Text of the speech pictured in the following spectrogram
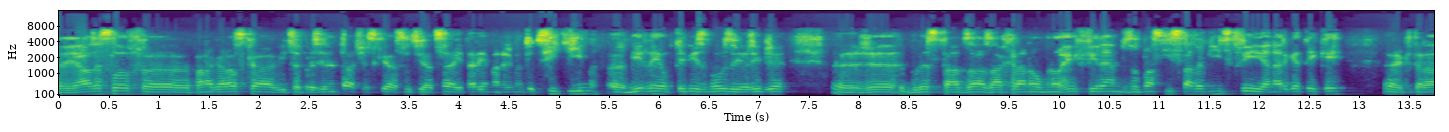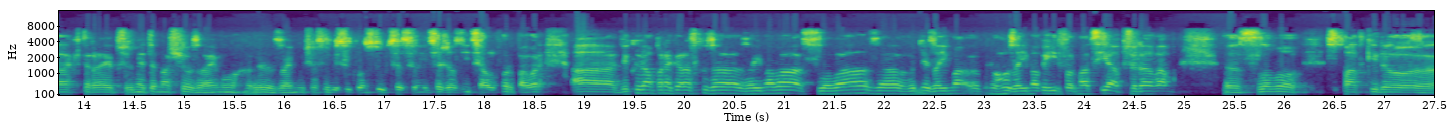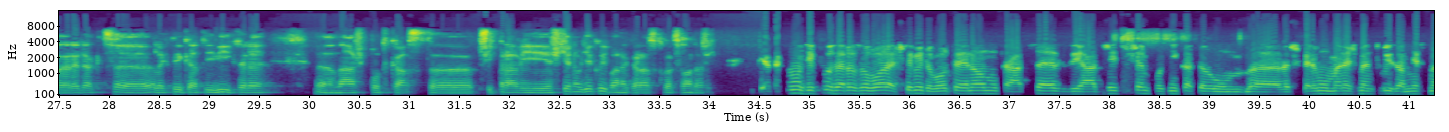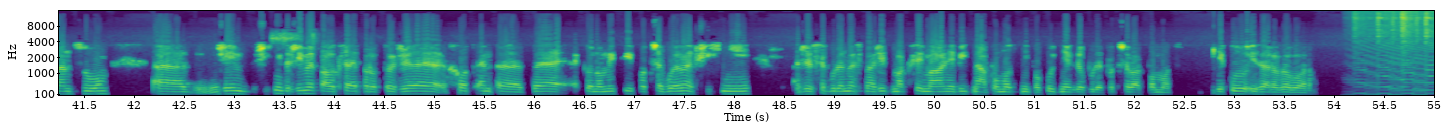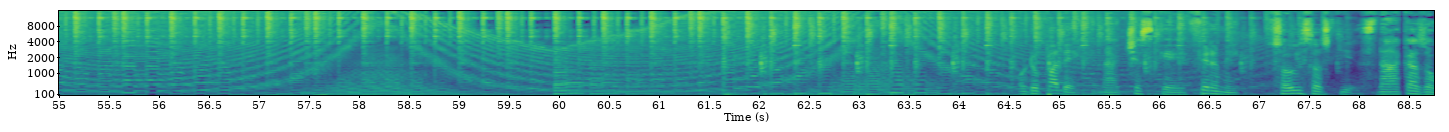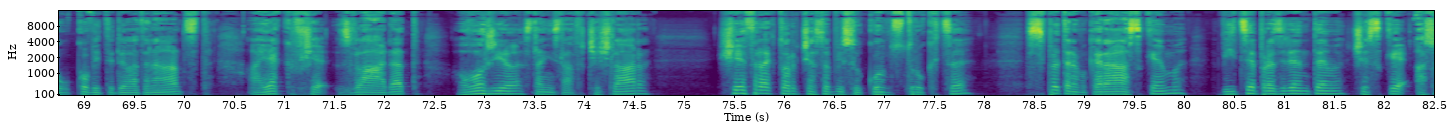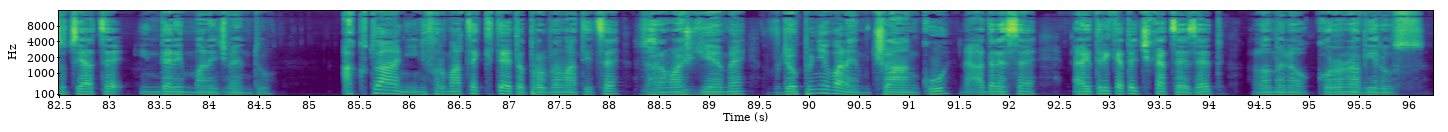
Já ze slov eh, pana Karaska, viceprezidenta České asociace a i tady managementu cítím eh, mírný optimismus. Věřím, že, eh, že bude stát za záchranou mnohých firm z oblasti stavebnictví, energetiky Eh, která, která je předmětem našeho zájmu, eh, zájmu časopisu konstrukce silnice železnice All for Power. A děkuji vám, pane Karasku, za zajímavá slova, za hodně zajíma, mnoho zajímavých informací a předávám eh, slovo zpátky do redakce Elektrika TV, které náš podcast připraví. Ještě jednou děkuji, pane Karasku, a co vám daří. Já tak moc děkuji za rozhovor. Ještě mi dovolte jenom krátce vyjádřit všem podnikatelům, veškerému managementu i zaměstnancům, Eh, že jim všichni držíme palce, protože chod eh, té ekonomiky potřebujeme všichni a že se budeme snažit maximálně být nápomocní, pokud někdo bude potřebovat pomoc. Děkuji i za rozhovor. O dopadech na české firmy v souvislosti s nákazou COVID-19 a jak vše zvládat, hovořil Stanislav Češlár, šéf-redaktor časopisu Konstrukce, s Petrem Karáskem, víceprezidentem České asociace Interim Managementu. Aktuální informace k této problematice zhromažďujeme v doplňovaném článku na adrese elektrika.cz lomeno koronavirus.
